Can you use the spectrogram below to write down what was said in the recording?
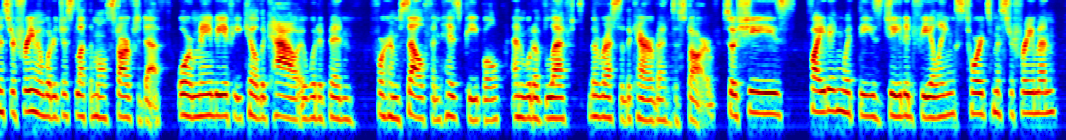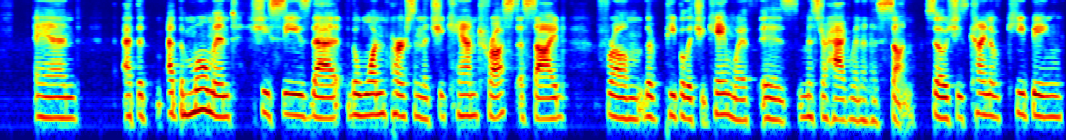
Mr. Freeman would have just let them all starve to death. Or maybe if he killed the cow, it would have been for himself and his people and would have left the rest of the caravan to starve. So she's fighting with these jaded feelings towards Mr. Freeman and at the at the moment she sees that the one person that she can trust aside from the people that she came with is Mr. Hagman and his son. So she's kind of keeping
